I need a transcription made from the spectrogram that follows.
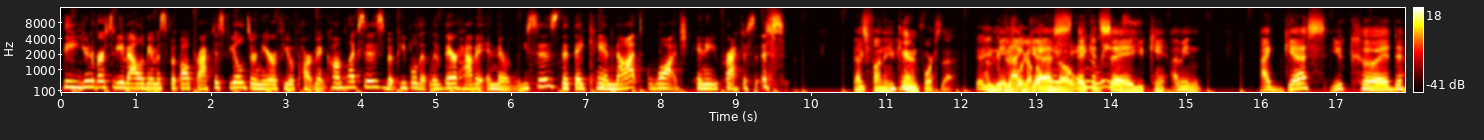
The University of Alabama's football practice fields are near a few apartment complexes, but people that live there have it in their leases that they cannot watch any practices. That's funny. You can't enforce that. Yeah, I you can mean, just I look out the guess window. they in the could say you can't. I mean, I guess you could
